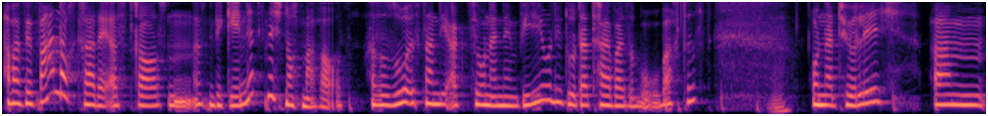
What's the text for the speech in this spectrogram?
Aber wir waren doch gerade erst draußen. Also wir gehen jetzt nicht nochmal raus. Also so ist dann die Aktion in dem Video, die du da teilweise beobachtest. Mhm. Und natürlich, ähm,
